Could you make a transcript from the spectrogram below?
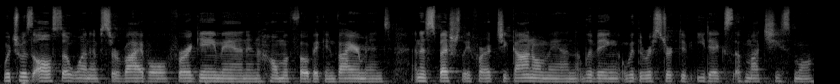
which was also one of survival for a gay man in a homophobic environment, and especially for a Chicano man living with the restrictive edicts of machismo.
